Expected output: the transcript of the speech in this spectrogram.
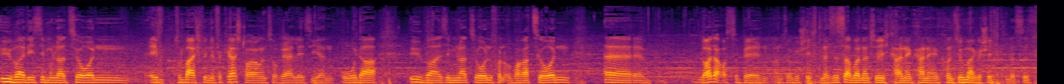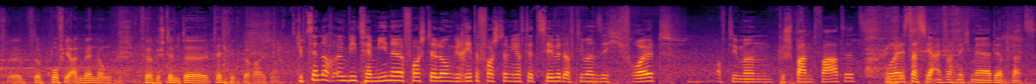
über die Simulation eben zum Beispiel eine Verkehrssteuerung zu realisieren oder über Simulationen von Operationen äh, Leute auszubilden und so Geschichten. Das ist aber natürlich keine, keine Consumer-Geschichte. Das ist äh, so Profi-Anwendung für bestimmte Technikbereiche. Gibt es denn noch irgendwie Termine, Vorstellungen, Gerätevorstellungen hier auf der Cebit, auf die man sich freut, auf die man gespannt wartet? Oder ist das hier einfach nicht mehr der Platz?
